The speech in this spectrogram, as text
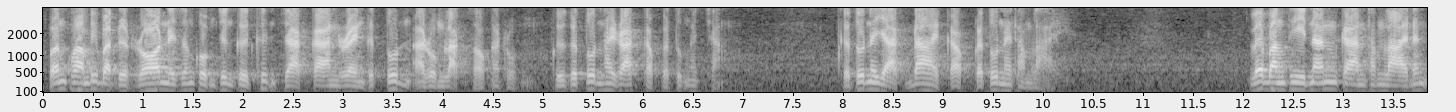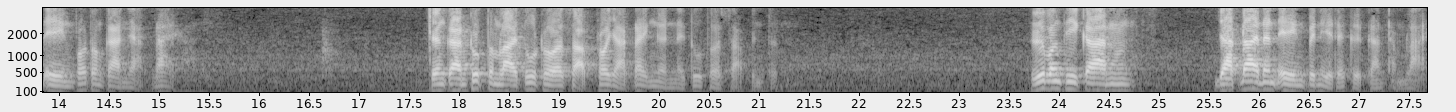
เพราะความพิบัติเดือดร้อนในสังคมจึงเกิดขึ้นจากการแรงกระตุ้นอารมณ์หลักสองอารมณ์ คือกระตุ้นให้รักกับกระตุ้นให้ชัง กระตุ้นให้อยากได้กับกระตุ้นให้ทำลาย และบางทีนั้นการทำลายนั่นเอง เพราะต้องการอยากได้เช่นการทุบทำลายตู้โทรศัพท์เพราะอยากได้เงินในตู้โทรศัพท์เป็นต้นหรือบางทีการอยากได้นั่นเองเป็นเหตุให้เกิดการทำลาย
